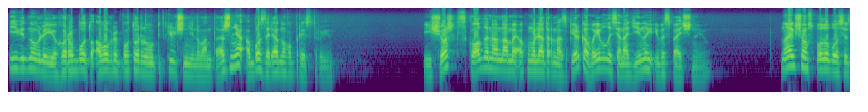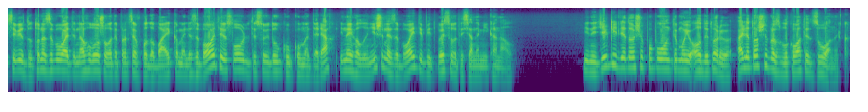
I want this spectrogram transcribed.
і відновлює його роботу або при повторному підключенні навантаження, або зарядного пристрою. І що ж, складена нами акумуляторна збірка виявилася надійною і безпечною. Ну а якщо вам сподобалося це відео, то не забувайте наголошувати про це вподобайками, не забувайте висловлювати свою думку в коментарях, і найголовніше не забувайте підписуватися на мій канал. І не тільки для того, щоб поповнити мою аудиторію, а для того, щоб розблокувати дзвоник,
